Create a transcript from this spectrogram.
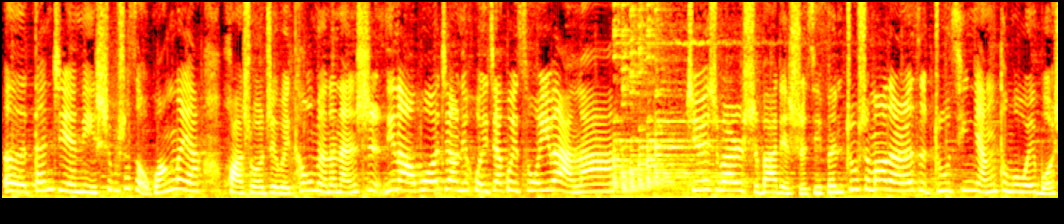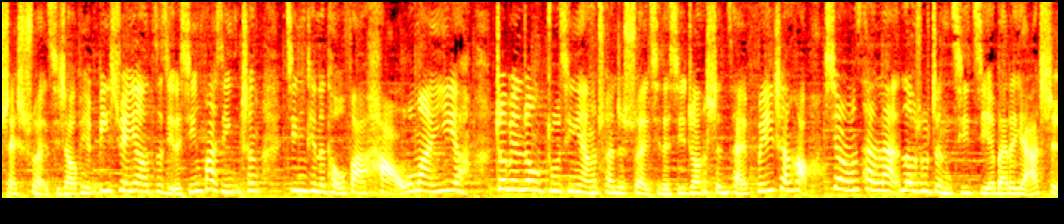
呃，丹姐，你是不是走光了呀？话说这位偷瞄的男士，你老婆叫你回家跪搓衣板啦？七月十八日十八点十七分，朱时茂的儿子朱清扬通过微博晒帅气照片，并炫耀自己的新发型，称今天的头发好满意啊！照片中，朱清扬穿着帅气的西装，身材非常好，笑容灿烂，露出整齐洁白的牙齿，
